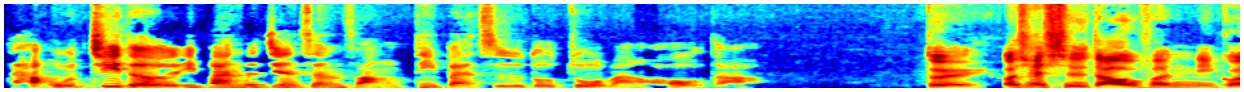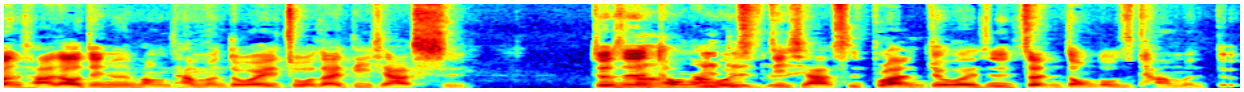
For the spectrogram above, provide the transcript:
他我记得一般的健身房地板是不是都做蛮厚的啊？对，而且其实大部分你观察到健身房，他们都会坐在地下室。就是通常会是地下室，嗯、对对对，不然就会是整栋都是他们的。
